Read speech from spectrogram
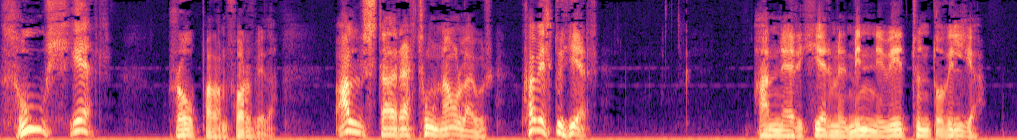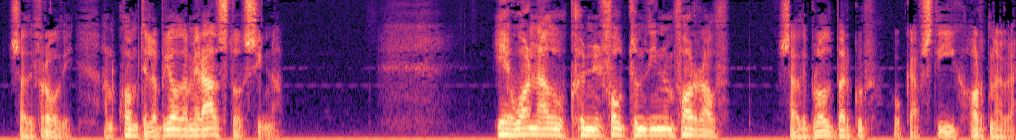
Þú hér, rópaðan forviða. Allstaður ert þú nálagur. Hvað viltu hér? Hann er hér með minni vitund og vilja, saði fróði. Hann kom til að bjóða mér aðstóð sína. Ég vona að þú kunnir fótum þínum forráð, saði Blóðbergur og gaf stíg hortnöga,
